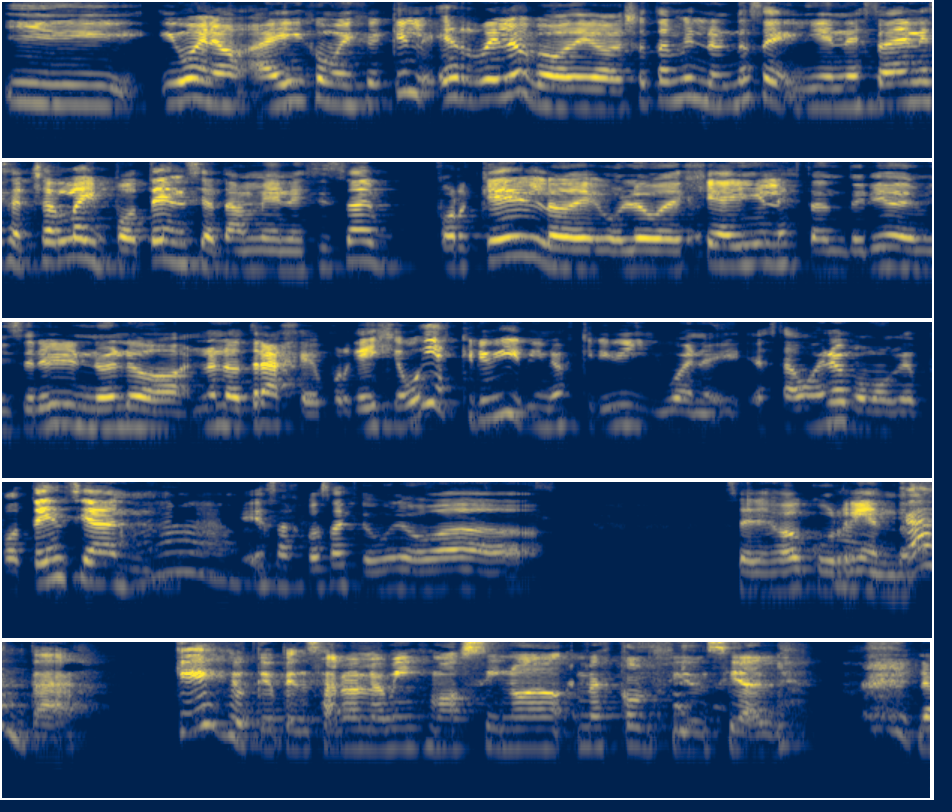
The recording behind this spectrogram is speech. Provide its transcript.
Y, y bueno, ahí como dije, que es re loco, digo, yo también lo, no sé, y en esa, en esa charla hay potencia también, es decir, ¿sabe por qué lo, de- lo dejé ahí en la estantería de mi cerebro y no lo, no lo traje? Porque dije, voy a escribir y no escribí, y bueno, y está bueno como que potencian Ah, esas cosas que uno va, se les va ocurriendo. Me encanta. ¿Qué es lo que pensaron lo mismo si no, no es confidencial? No,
